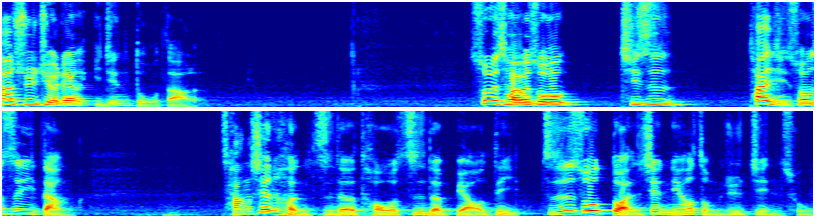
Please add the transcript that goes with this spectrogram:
它需求量已经多大了？所以才会说，其实太极算是一档。长线很值得投资的标的，只是说短线你要怎么去进出，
